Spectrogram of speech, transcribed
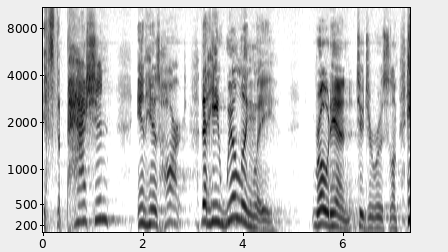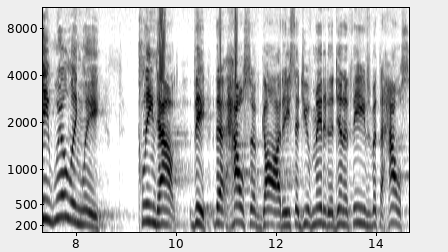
It's the passion in His heart that He willingly rode in to Jerusalem. He willingly cleaned out the, the house of God. He said, You've made it a den of thieves, but the house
